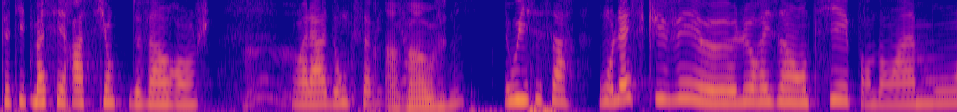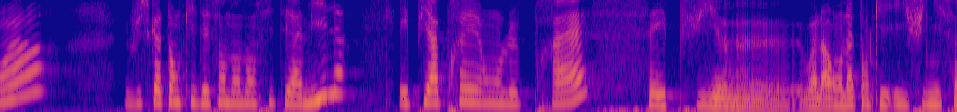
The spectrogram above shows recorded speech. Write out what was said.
petite macération de vin orange. Voilà, donc ça veut Un dire- vin ovni oui, c'est ça. On laisse cuver euh, le raisin entier pendant un mois, jusqu'à temps qu'il descende en densité à 1000. Et puis après, on le presse. Et puis euh, voilà, on attend qu'il il finisse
